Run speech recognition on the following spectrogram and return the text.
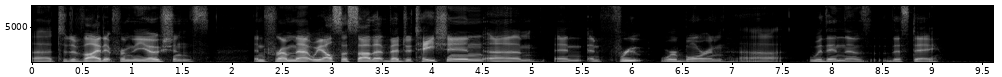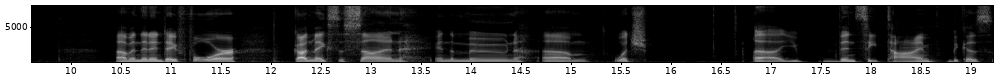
uh, to divide it from the oceans, and from that we also saw that vegetation um, and and fruit were born uh, within those this day. Um, and then in day four, God makes the sun and the moon, um, which uh, you then see time because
